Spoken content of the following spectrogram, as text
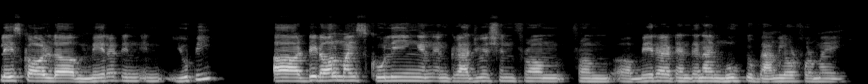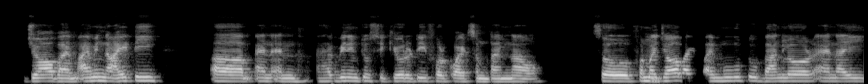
place called uh, Meerut in in UP. uh, did all my schooling and, and graduation from from uh, Meerut, and then I moved to Bangalore for my job. I'm I'm in IT, um, and and have been into security for quite some time now. So for my Hmm. job, I, I moved to Bangalore, and I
